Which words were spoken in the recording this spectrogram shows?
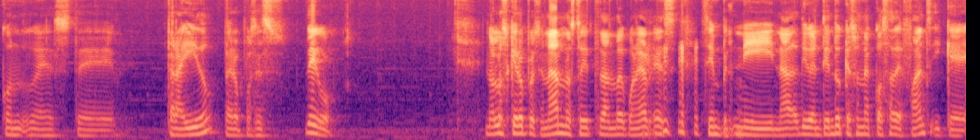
con, este, traído, pero pues es, digo, no los quiero presionar, no estoy tratando de poner, es siempre, ni nada, digo, entiendo que es una cosa de fans y que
